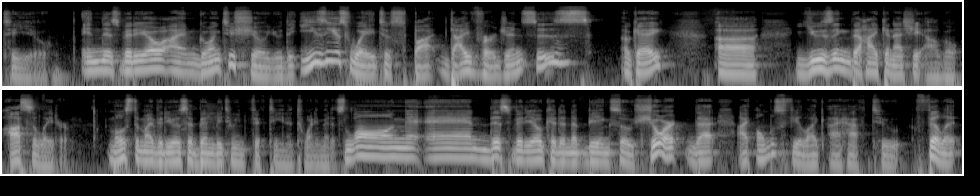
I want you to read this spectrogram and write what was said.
to you. In this video, I am going to show you the easiest way to spot divergences, okay, uh, using the Heikin Ashi algo oscillator. Most of my videos have been between 15 and 20 minutes long, and this video could end up being so short that I almost feel like I have to fill it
